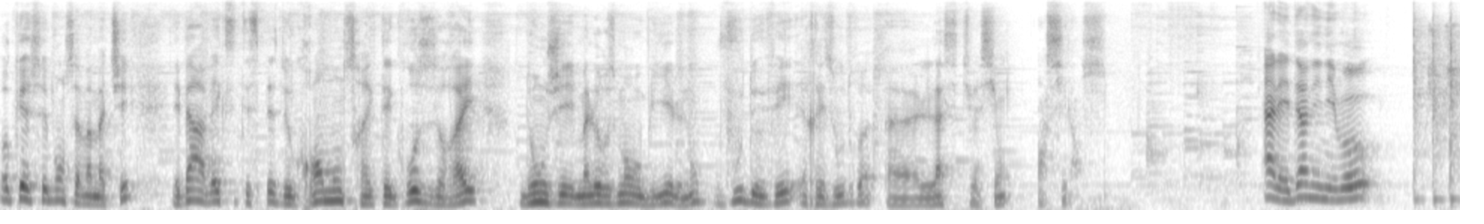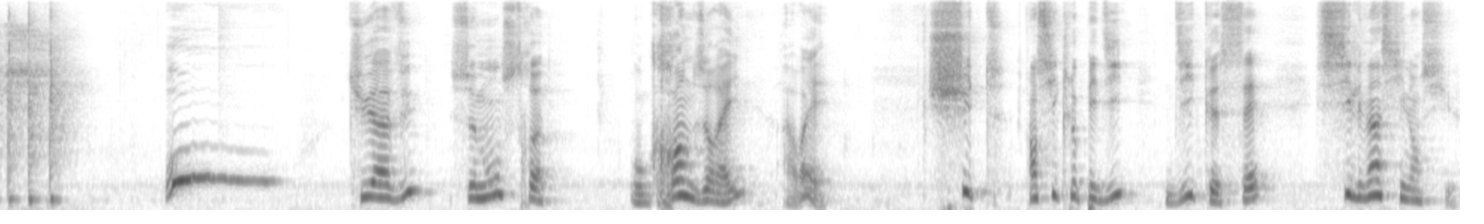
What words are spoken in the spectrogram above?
Ok, c'est bon, ça va matcher. Et bien, avec cette espèce de grand monstre avec des grosses oreilles, dont j'ai malheureusement oublié le nom, vous devez résoudre la situation en silence. Allez, dernier niveau. Ouh Tu as vu ce monstre? Aux grandes oreilles Ah ouais. Chut Encyclopédie dit que c'est Sylvain silencieux.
